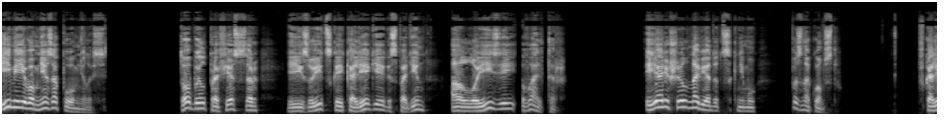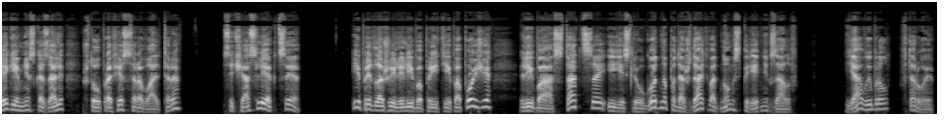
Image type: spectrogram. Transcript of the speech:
Имя его мне запомнилось. То был профессор иезуитской коллегии господин Аллоизий Вальтер. И я решил наведаться к нему по знакомству. В коллегии мне сказали, что у профессора Вальтера сейчас лекция, и предложили либо прийти попозже, либо остаться и, если угодно, подождать в одном из передних залов. Я выбрал второе.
